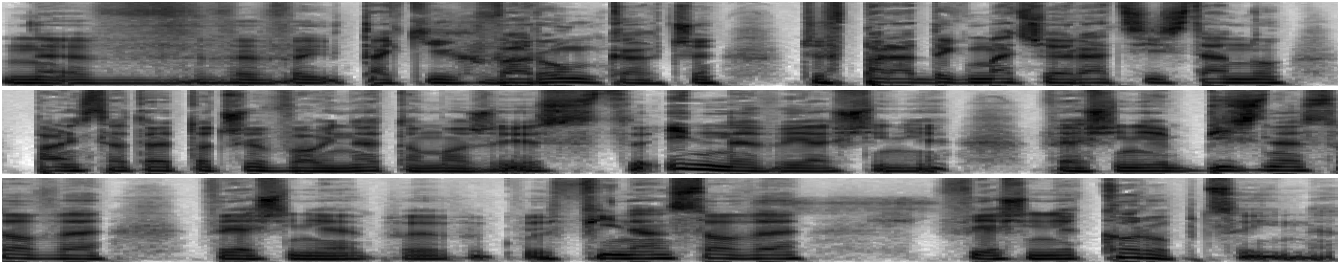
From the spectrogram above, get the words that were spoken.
w, w, takich warunkach, czy, czy w paradygmacie racji stanu państwa, które toczy wojnę, to może jest inne wyjaśnienie. Wyjaśnienie biznesowe, wyjaśnienie finansowe, wyjaśnienie korupcyjne.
